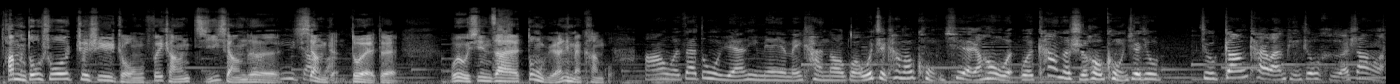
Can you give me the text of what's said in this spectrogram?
他们都说这是一种非常吉祥的象征。对对，我有幸在动物园里面看过。啊，我在动物园里面也没看到过，我只看到孔雀。然后我我看的时候，孔雀就就刚开完屏就合上了。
